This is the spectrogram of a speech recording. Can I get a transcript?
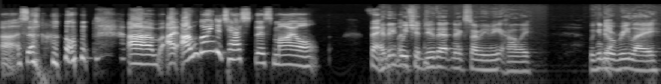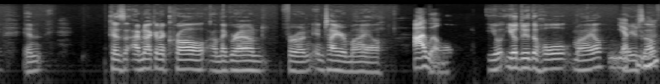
Uh, so um, I, I'm going to test this mile thing. I think we Let's- should do that next time we meet Holly. We can do Yeah. a relay and because I'm not going to crawl on the ground for an entire mile. I will. You'll you'll do the whole mile Yep, by yourself.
